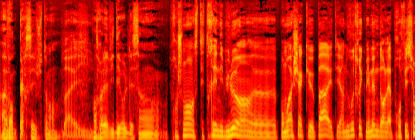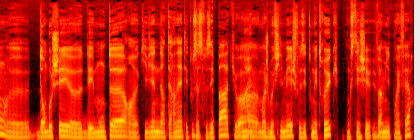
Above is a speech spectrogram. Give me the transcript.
avant de percer justement? Bah, il- Entre la vidéo, le dessin? franchement, c'était très nébuleux. Hein. Euh, pour moi, chaque pas était un nouveau truc. Mais même dans la profession, euh, d'embaucher euh, des monteurs euh, qui viennent d'internet et tout, ça se faisait pas, tu vois. Moi, je me filmais, je faisais tous mes trucs. Donc c'était chez 20minutes.fr.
